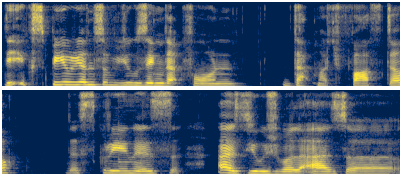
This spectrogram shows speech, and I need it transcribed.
the experience of using that phone that much faster. The screen is as usual as uh,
